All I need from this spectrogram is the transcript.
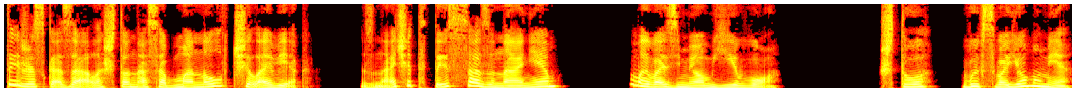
«Ты же сказала, что нас обманул человек. Значит, ты с сознанием. Мы возьмем его». «Что? Вы в своем уме?»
